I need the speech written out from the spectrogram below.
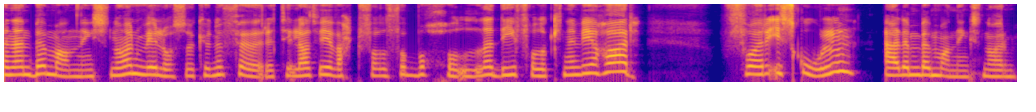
men en bemanningsnorm vil også kunne føre til at vi i hvert fall får beholde de folkene vi har. For i skolen er det en bemanningsnorm,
